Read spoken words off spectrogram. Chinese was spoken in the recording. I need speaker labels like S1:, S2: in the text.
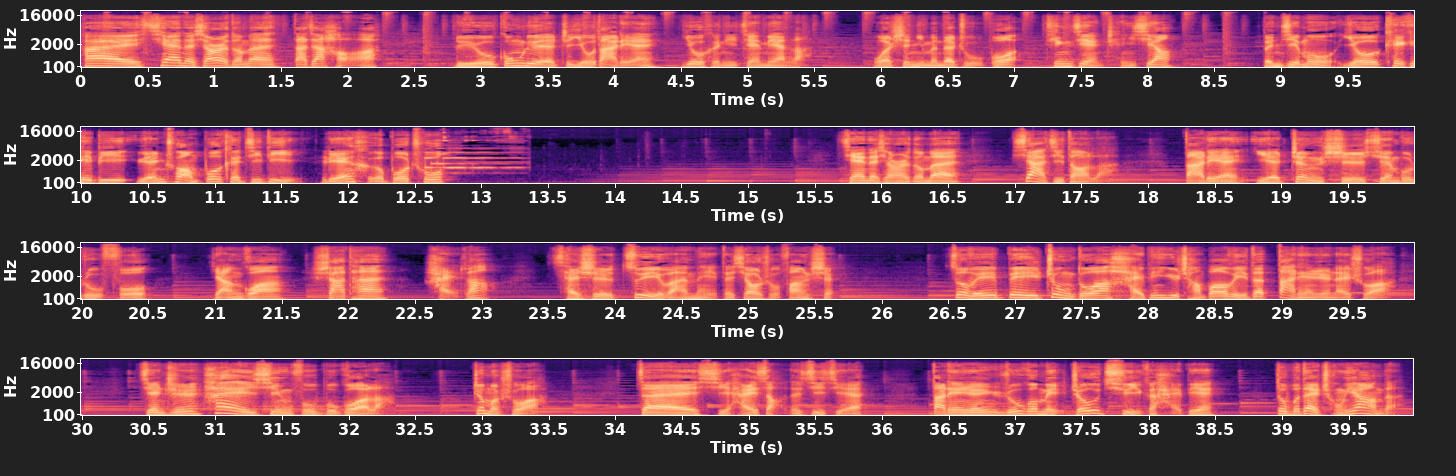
S1: 嗨，亲爱的小耳朵们，大家好啊！旅游攻略之游大连又和你见面了，我是你们的主播听见沉香。本节目由 KKB 原创播客基地联合播出。亲爱的小耳朵们，夏季到了，大连也正式宣布入伏，阳光、沙滩、海浪才是最完美的消暑方式。作为被众多海滨浴场包围的大连人来说啊，简直太幸福不过了。这么说啊，在洗海澡的季节，大连人如果每周去一个海边，都不带重样的。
